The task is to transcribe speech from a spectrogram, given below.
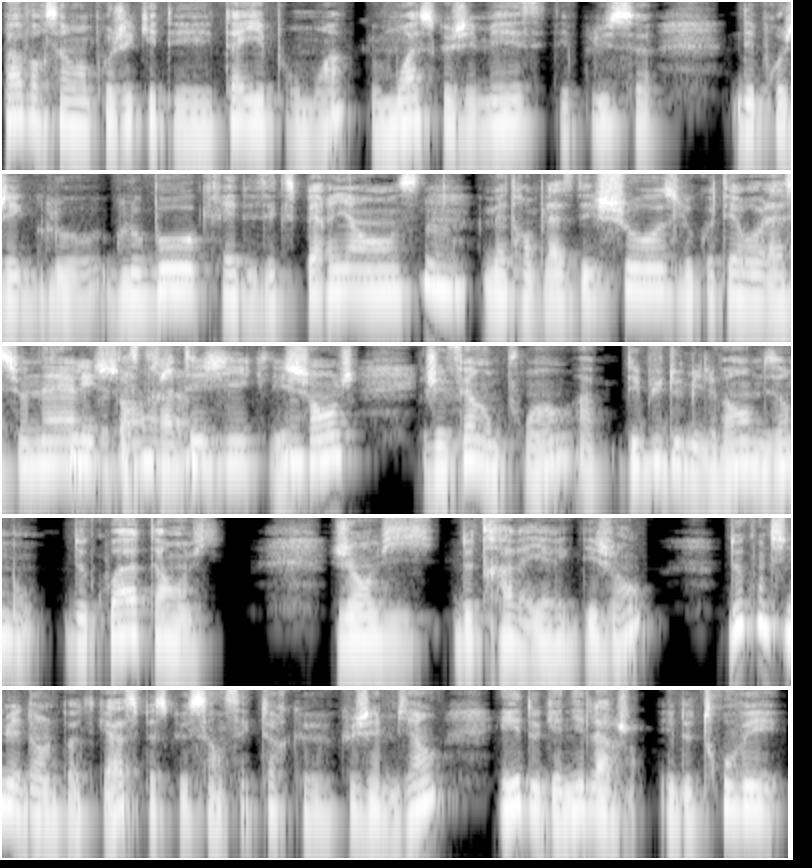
pas forcément un projet qui était taillé pour moi. Moi, ce que j'aimais, c'était plus euh, des projets globaux, créer des expériences, hmm. mettre en place des choses, le côté relationnel, le côté stratégique, hmm. l'échange. J'ai fait un point à début 2020 en me disant, bon, de quoi tu as envie? J'ai envie de travailler avec des gens, de continuer dans le podcast parce que c'est un secteur que, que j'aime bien et de gagner de l'argent et de trouver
